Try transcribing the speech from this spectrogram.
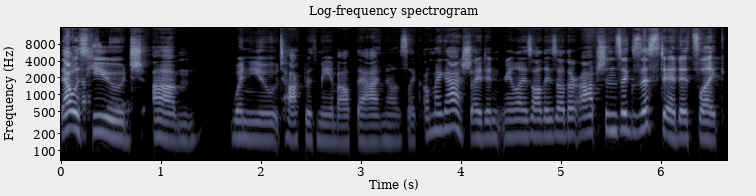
that was Absolutely. huge um, when you talked with me about that. And I was like, oh my gosh, I didn't realize all these other options existed. It's like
